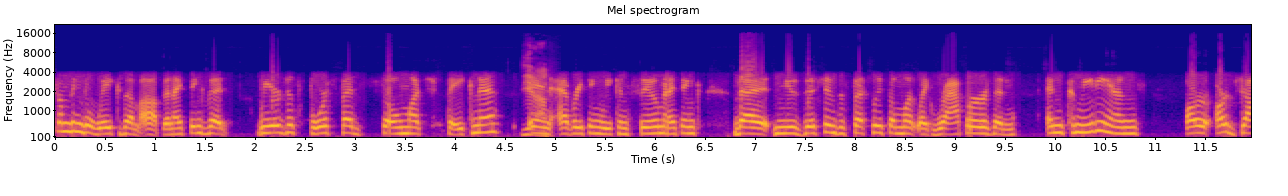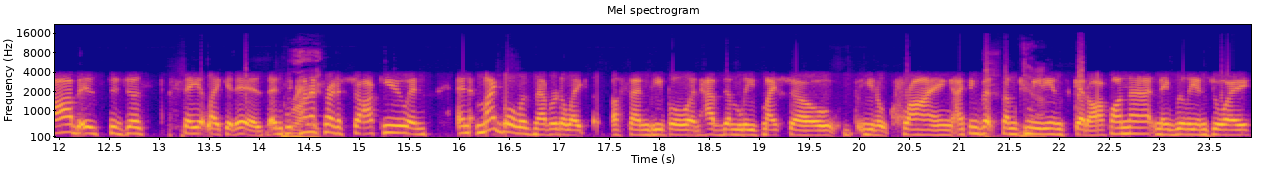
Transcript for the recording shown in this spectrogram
something to wake them up, and I think that we are just force fed so much fakeness Yeah. in everything we consume, and I think that musicians, especially somewhat like rappers and and comedians, our our job is to just say it like it is, and to kind of try to shock you and. And my goal is never to like offend people and have them leave my show, you know, crying. I think that some comedians get off on that and they really enjoy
